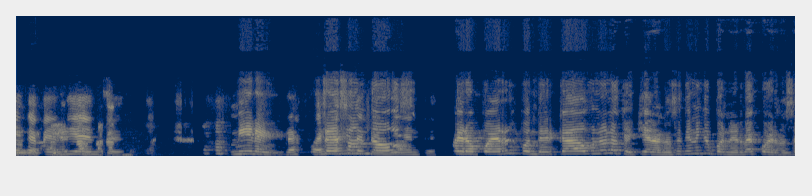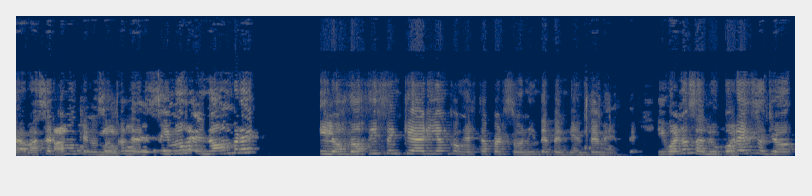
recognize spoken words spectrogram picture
independientes. Miren, ustedes son dos, pero puede responder cada uno lo que quiera, no se tienen que poner de acuerdo. O sea, va a ser Ah, como que no, nosotros no, le no. decimos el nombre y los dos dicen qué harían con esta persona independientemente. Y bueno, salud por eso. Yo,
